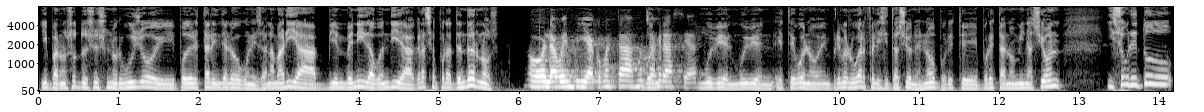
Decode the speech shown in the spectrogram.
y para nosotros es un orgullo y poder estar en diálogo con ella. Ana María, bienvenida, buen día, gracias por atendernos. Hola, buen día, ¿cómo estás? Muchas gracias. Muy bien, muy bien. Este, bueno, en primer lugar, felicitaciones, ¿no? Por este, por esta nominación y sobre todo,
